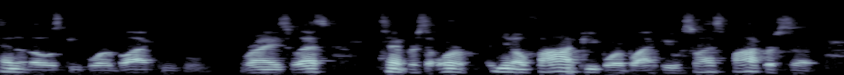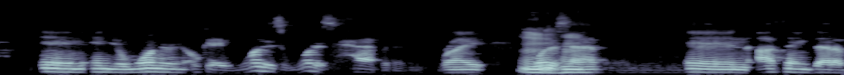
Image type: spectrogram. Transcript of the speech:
ten of those people are black people, right? So that's ten percent, or you know, five people are black people. So that's five percent, and and you're wondering, okay, what is what is happening, right? Mm-hmm. What is mm-hmm. happening? And I think that a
